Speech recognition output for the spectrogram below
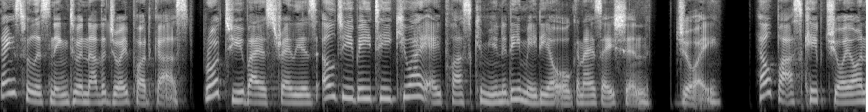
Thanks for listening to another Joy podcast brought to you by Australia's LGBTQIA plus community media organisation, Joy. Help us keep Joy on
